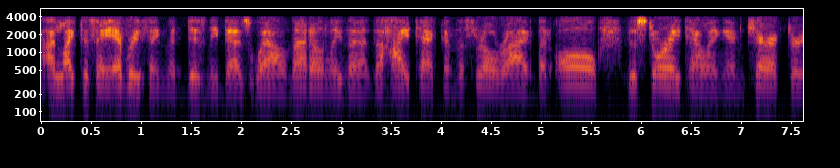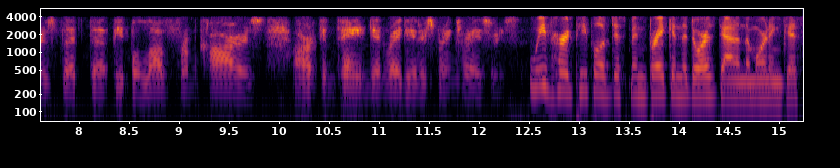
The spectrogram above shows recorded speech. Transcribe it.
I like to say everything that Disney does well, not only the the high tech and the thrill ride, but all the storytelling and characters that uh, people love from Cars are contained in Radiator Springs Racers. We've heard people have just been breaking the doors down in the morning just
